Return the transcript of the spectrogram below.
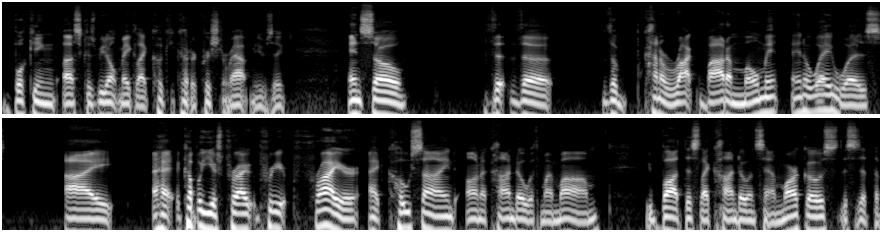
booking us because we don't make like cookie cutter Christian rap music, and so the the the kind of rock bottom moment in a way was I, Uh, a couple years prior, prior I had co-signed on a condo with my mom. We bought this like condo in San Marcos. This is at the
